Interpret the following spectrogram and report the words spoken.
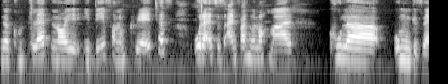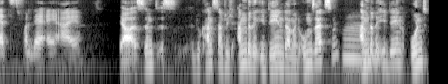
eine komplett neue Idee von einem Creative oder ist es einfach nur noch mal cooler umgesetzt von der AI? Ja, es sind, es, du kannst natürlich andere Ideen damit umsetzen, Mhm. andere Ideen und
